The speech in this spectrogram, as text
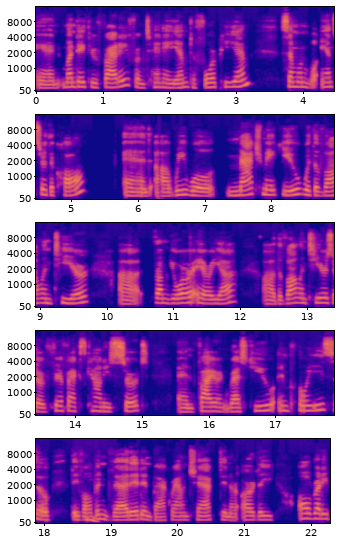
and Monday through Friday from 10 a.m. to 4 p.m. Someone will answer the call and uh, we will match make you with a volunteer uh, from your area uh, the volunteers are Fairfax County CERT and fire and rescue employees. So they've all Hmm. been vetted and background checked and are already already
